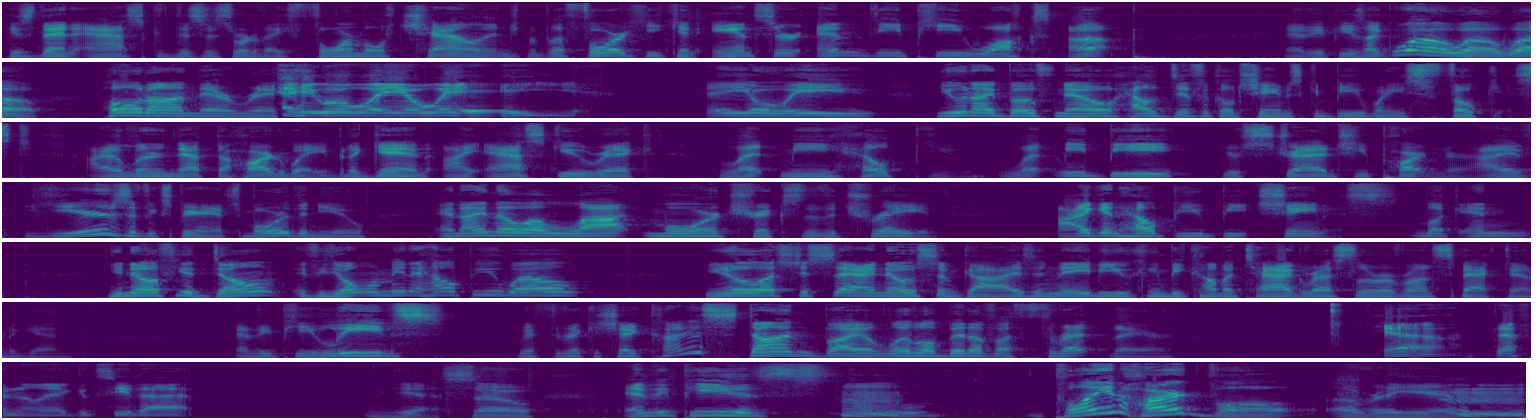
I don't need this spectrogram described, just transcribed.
He's then asked if this is sort of a formal challenge, but before he can answer, MVP walks up. MVP's like, whoa, whoa, whoa. Hold on there, Rick. Hey, away, away. Hey, yo, hey. You and I both know how difficult James can be when he's focused. I learned that the hard way. But again, I ask you, Rick, let me help you. Let me be your strategy partner. I have years of experience more than you, and I know a lot more tricks of the trade. I can help you beat Sheamus. Look, and you know, if you don't, if you don't want me to help you, well, you know, let's just say I know some guys, and maybe you can become a tag wrestler over on SmackDown again. MVP leaves with Ricochet kind of stunned by a little bit of a threat there. Yeah, definitely. I could see that. Yeah, so MVP is Hmm. playing hardball over here. Hmm.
